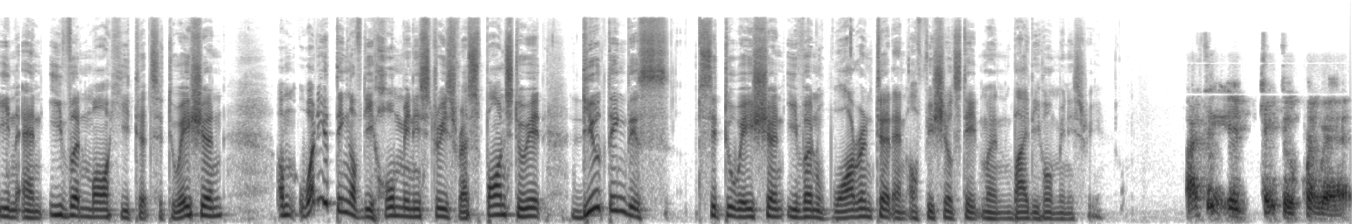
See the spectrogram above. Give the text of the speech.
in an even more heated situation. Um, what do you think of the Home Ministry's response to it? Do you think this situation even warranted an official statement by the Home Ministry? I think it came to a point where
